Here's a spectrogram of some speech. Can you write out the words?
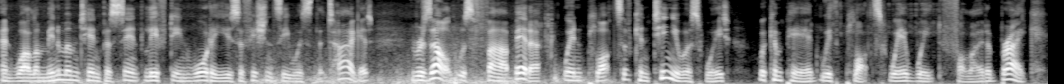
And while a minimum 10% lift in water use efficiency was the target, the result was far better when plots of continuous wheat were compared with plots where wheat followed a break.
